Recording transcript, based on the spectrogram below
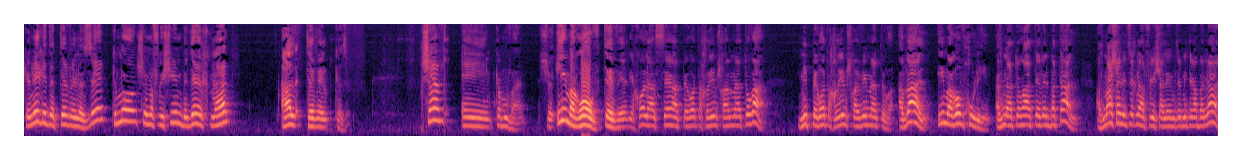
כנגד התבל הזה, כמו שמפרישים בדרך כלל על תבל כזה. עכשיו, אה, כמובן, שאם הרוב תבל יכול להסר על פירות אחרים שחייבים מהתורה, מפירות אחרים שחייבים מהתורה. אבל אם הרוב חולין, אז מהתורה התבל בטל. אז מה שאני צריך להפריש עליהם זה מדרבנן.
